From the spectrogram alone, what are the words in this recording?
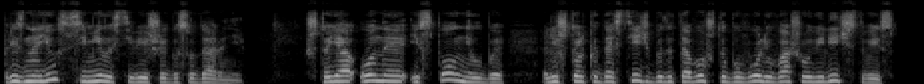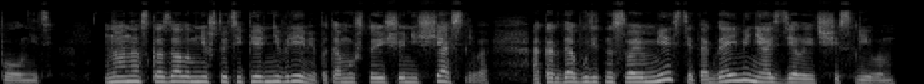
Признаюсь, всемилостивейшая государыня, что я оное исполнил бы, лишь только достичь бы до того, чтобы волю вашего величества исполнить, но она сказала мне, что теперь не время, потому что еще несчастлива, а когда будет на своем месте, тогда и меня сделает счастливым.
